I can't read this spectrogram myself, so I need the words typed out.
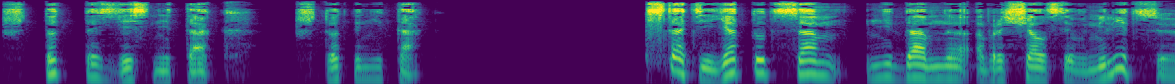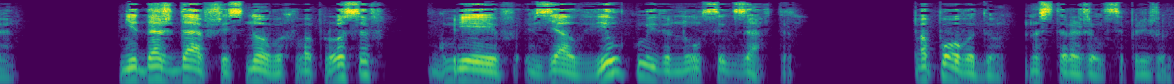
Что-то здесь не так, что-то не так. Кстати, я тут сам недавно обращался в милицию. Не дождавшись новых вопросов, Гуреев взял вилку и вернулся к завтраку. По поводу насторожился Прижой.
